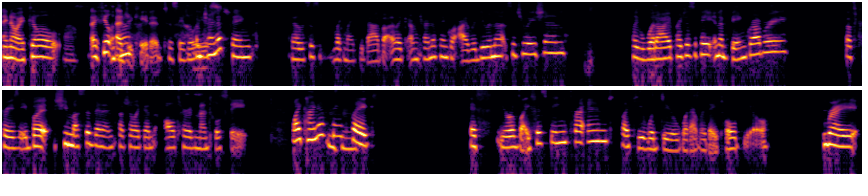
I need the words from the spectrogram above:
I know. I feel wow. I feel I'm educated to say the least. I'm trying to think. I know this is like might be bad, but I like I'm trying to think what I would do in that situation. Like, would I participate in a bank robbery? That's crazy. But she must have been in such a like an altered mental state. well i kind of think Mhm. like if your life is being threatened like you would do whatever they told you Right.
